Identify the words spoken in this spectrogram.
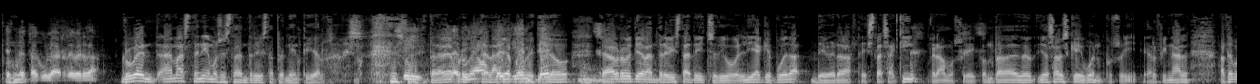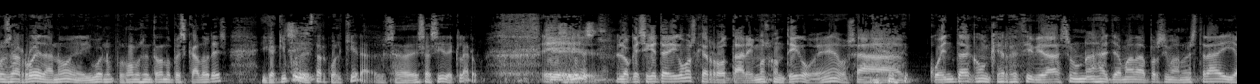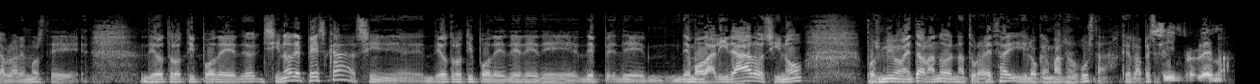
Pues Espectacular, de verdad. Rubén, además teníamos esta entrevista pendiente, ya lo sabes. Sí, te la había, la la prometido, te había prometido la entrevista, te he dicho, digo, el día que pueda, de verdad, estás aquí, pero vamos, eh, con toda- ya sabes que, bueno, pues oye, al final hacemos esa rueda, ¿no? Eh, Y bueno, pues vamos entrando pescadores y que aquí puede Sí. estar cualquiera, o sea, es así de claro. Eh, sí, sí. Lo que sí que te digo es que rotaremos contigo, ¿eh? O sea, cuenta con que recibirás una llamada próxima nuestra y hablaremos de, de otro tipo de, de- si no de pesca, si, de otro tipo de, de, de, de, modalidad o si no, pues mínimamente hablando de naturaleza y lo que más nos gusta, que es la pesca. Sin problema.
